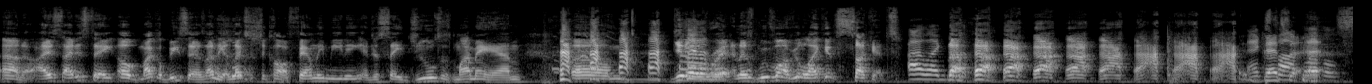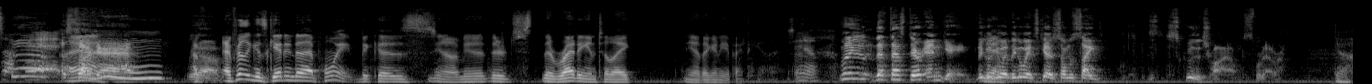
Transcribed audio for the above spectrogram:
I don't know. I just I just think. Oh, Michael B says I think Alexa should call a family meeting and just say Jules is my man. Um, get over it and let's move on. If you don't like it, suck it. I like that. Xbox That's- uh, level suck it. Suck it. Yeah. I feel like it's getting to that point because, you know, I mean, they're just, they're writing into like, yeah, they're going to get back together. So. Yeah. I mean, that, that's their end game. They're going Yeah. to go together. So I'm just like, screw the trials, whatever. whatever.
